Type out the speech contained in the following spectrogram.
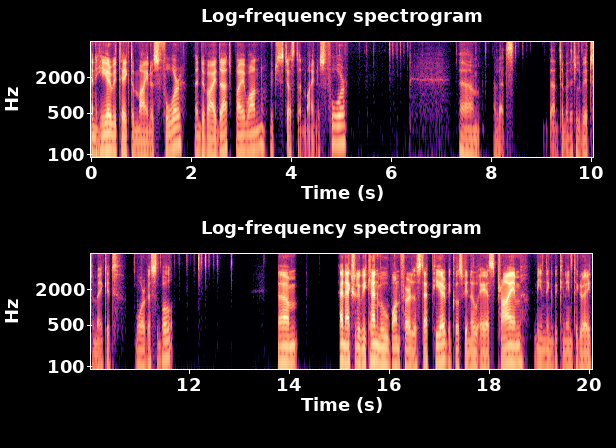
And here we take the minus 4 and divide that by 1, which is just then minus 4. Um, and let's dent them a little bit to make it more visible. Um, and actually we can move one further step here because we know as prime, meaning we can integrate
